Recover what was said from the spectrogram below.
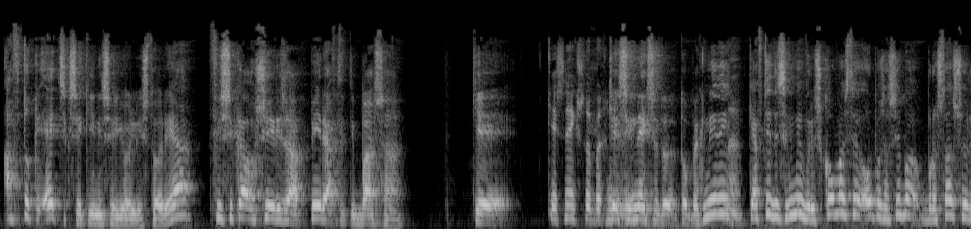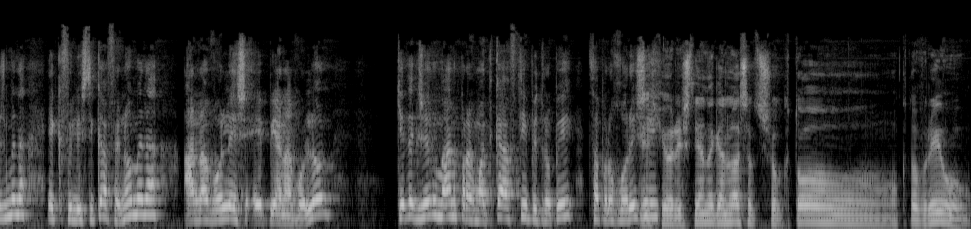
Αυτό, έτσι ξεκίνησε η όλη ιστορία. Φυσικά ο ΣΥΡΙΖΑ πήρε αυτή την πάσα και και συνέχισε το παιχνίδι. και συνέχισε το, το παιχνίδι. Ναι. Και αυτή τη στιγμή βρισκόμαστε, όπως σας είπα, μπροστά σε ορισμένα εκφυλιστικά φαινόμενα, αναβολές επί αναβολών και δεν ξέρουμε αν πραγματικά αυτή η επιτροπή θα προχωρήσει. Έχει οριστεί, αν δεν κάνω λάθος, από τις 8 Οκτωβρίου,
